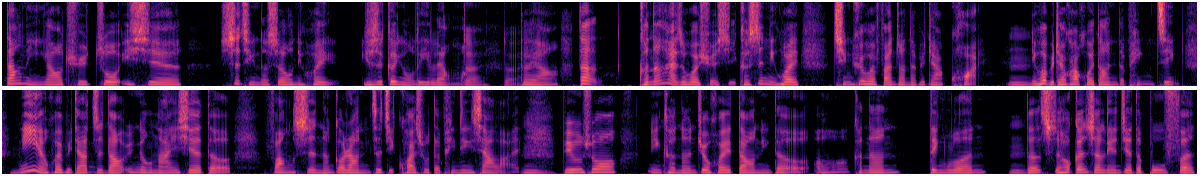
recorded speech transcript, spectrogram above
当你要去做一些事情的时候，你会。也是更有力量嘛？对对对啊！但可能还是会学习，可是你会情绪会反转的比较快，嗯，你会比较快回到你的平静，嗯，你也会比较知道运用哪一些的方式能够让你自己快速的平静下来，嗯，比如说你可能就会到你的呃，可能顶轮的时候跟神连接的部分，嗯，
